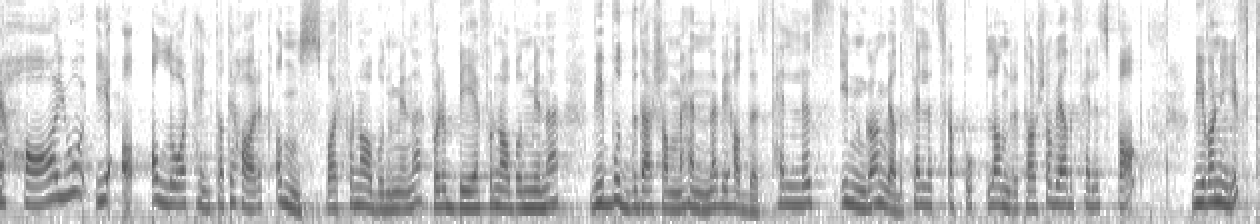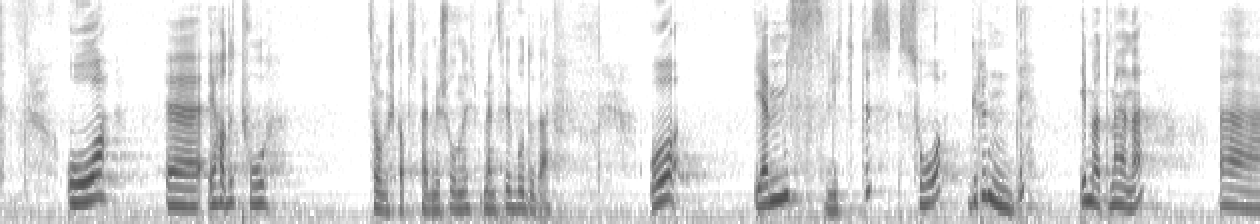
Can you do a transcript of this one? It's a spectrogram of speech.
jeg har jo i alle år tenkt at jeg har et ansvar for naboene mine, for å be for naboene mine. Vi bodde der sammen med henne. Vi hadde felles inngang, vi hadde felles trappe opp til andre etasje, og vi hadde felles bad. Vi var nygift. Og eh, jeg hadde to svangerskapspermisjoner mens vi bodde der. Og jeg mislyktes så grundig i møte med henne eh,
